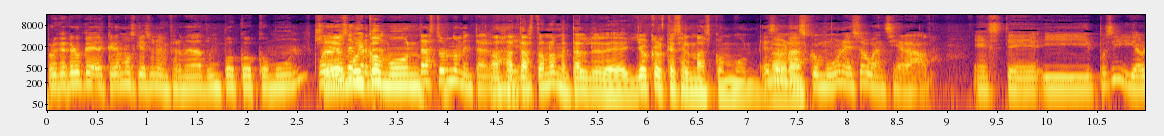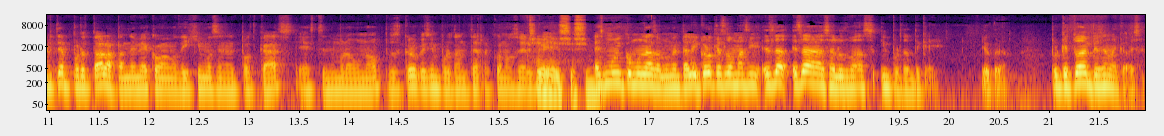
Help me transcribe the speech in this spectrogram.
Porque creo que creemos que es una enfermedad un poco común. Sí, es muy común. Trastorno mental. Ajá, que trastorno mental de- yo creo que es el más común. es el verdad. más común, eso o ansiedad. Este, y pues sí, ahorita por toda la pandemia, como dijimos en el podcast, este número uno, pues creo que es importante reconocer Sí, que sí, es muy común la salud mental y creo que es lo más, es la, es la salud más importante que hay, yo creo. Porque todo empieza en la cabeza.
